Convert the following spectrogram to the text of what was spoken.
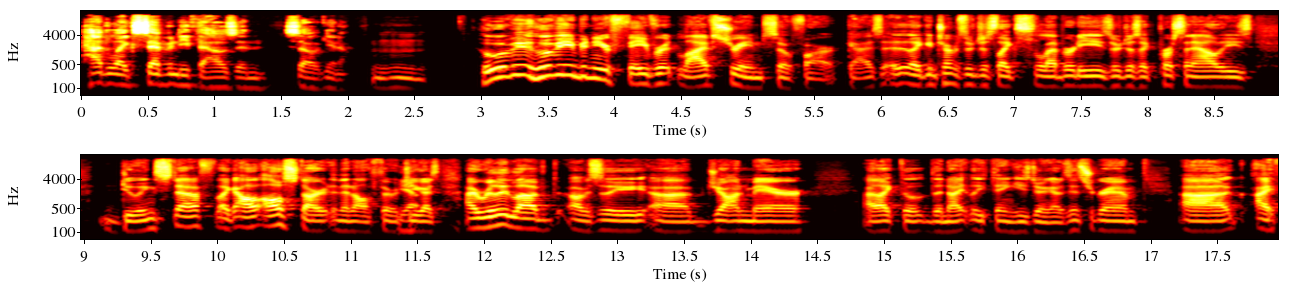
had like seventy thousand. So you know. Mm-hmm. Who have you, who have you been your favorite live streams so far, guys? Uh, like in terms of just like celebrities or just like personalities doing stuff. Like I'll, I'll start and then I'll throw it yep. to you guys. I really loved obviously uh, John Mayer. I like the the nightly thing he's doing on his Instagram. Uh, I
